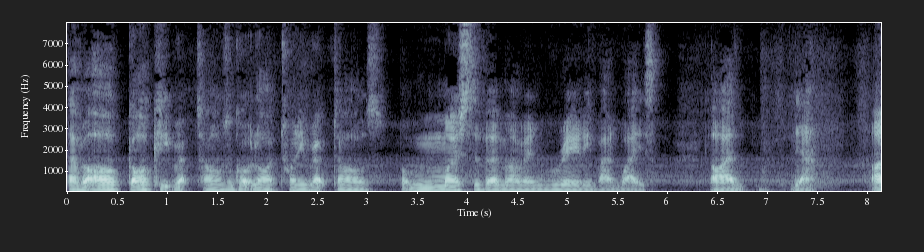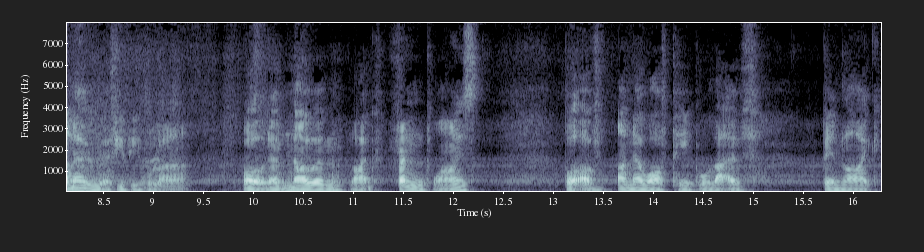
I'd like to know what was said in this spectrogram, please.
that are like, oh, I keep reptiles. I've got like 20 reptiles. But most of them are in really bad ways. Like, yeah, I know a few people like that. Well, I don't know them like friend wise, but I've I know of people that have been like,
